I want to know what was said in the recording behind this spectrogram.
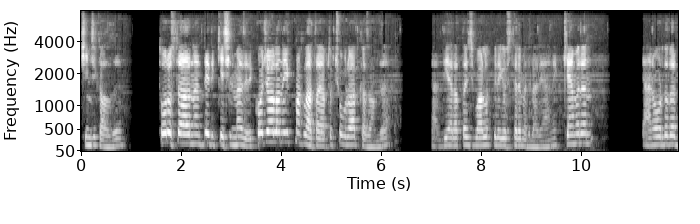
ikinci kaldı. Toros Dağı'na dedik geçilmez dedik. Koca alanı yıkmakla hata yaptık. Çok rahat kazandı. Yani diğer atlar hiç varlık bile gösteremediler yani. Cameron yani orada da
